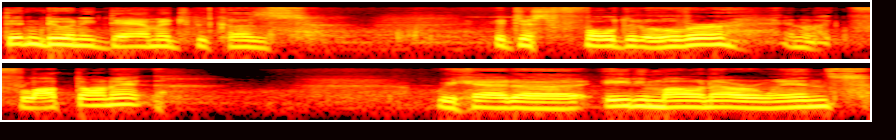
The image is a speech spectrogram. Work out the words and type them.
Didn't do any damage because it just folded over and like flopped on it. We had uh, 80 mile an hour winds.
